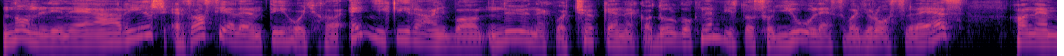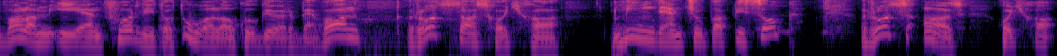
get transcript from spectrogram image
non-lineáris, ez azt jelenti, hogy ha egyik irányba nőnek vagy csökkennek a dolgok, nem biztos, hogy jó lesz vagy rossz lesz, hanem valami ilyen fordított U alakú görbe van. Rossz az, hogyha minden csupa piszok, rossz az, hogyha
